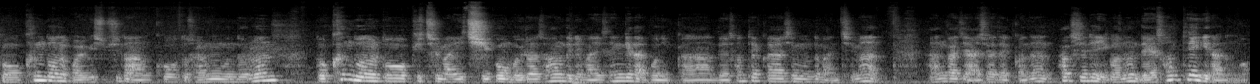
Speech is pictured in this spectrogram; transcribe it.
또 큰 돈을 벌기 쉽지도 않고 또 젊은 분들은 또 큰 돈을 또 빚을 많이 지고 뭐 이런 상황들이 많이 생기다 보니까 내 선택하야 하시는 분도 많지만 한 가지 아셔야 될 거는 확실히 이거는 내 선택이라는 거.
